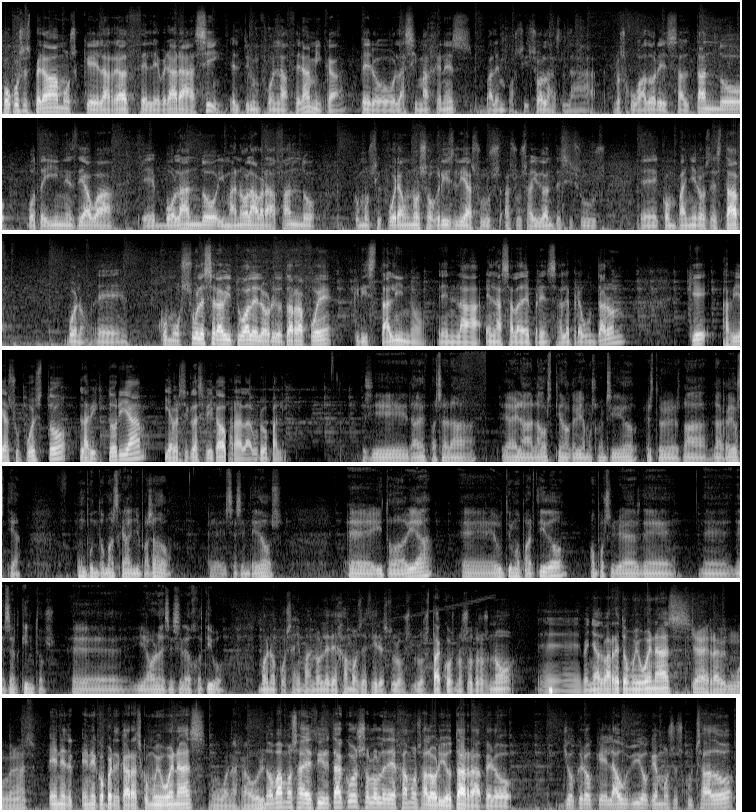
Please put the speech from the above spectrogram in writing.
Pocos esperábamos que la Real celebrara así el triunfo en la cerámica, pero las imágenes valen por sí solas. los jugadores saltando, botellines de agua eh, volando y Manol abrazando como si fuera un oso grizzly a sus, a sus ayudantes y sus eh, compañeros de staff. Bueno, eh, como suele ser habitual, el Oriotarra fue cristalino en la, en la sala de prensa. Le preguntaron qué había supuesto la victoria y haberse clasificado para la Europa League. si la vez pasara ya era la hostia lo que habíamos conseguido, esto es la, la re hostia. Un punto más que el año pasado, 62. Eh, y todavía, eh, último partido, con posibilidades de, de, ser quintos. Eh, y ahora ese es el objetivo. Bueno, pues a Imanol le dejamos decir esto, los, los tacos, nosotros no. Eh, Beñat Barreto, muy buenas. ¿Qué hay, Raúl? Muy buenas. N, N. de Carrasco, muy buenas. Muy buenas, Raúl. No vamos a decir tacos, solo le dejamos al Oriotarra, pero yo creo que el audio que hemos escuchado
